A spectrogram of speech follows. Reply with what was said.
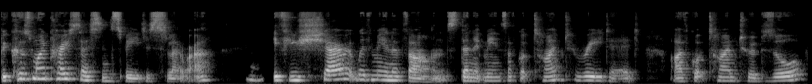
Because my processing speed is slower, mm. if you share it with me in advance, then it means I've got time to read it. I've got time to absorb,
